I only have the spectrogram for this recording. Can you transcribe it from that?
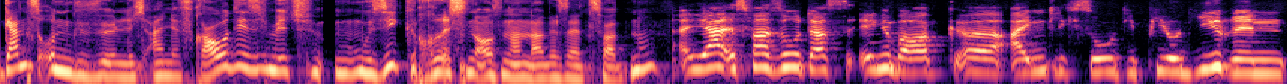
ganz ungewöhnlich. Eine Frau, die sich mit Musikgrößen auseinandergesetzt hat. Ne? Ja, es war so, dass Ingeborg äh, eigentlich so die Pionierin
